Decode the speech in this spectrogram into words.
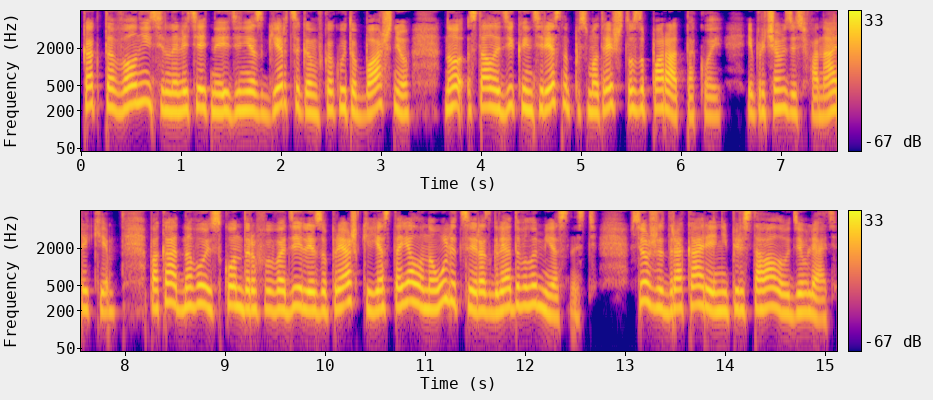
Как-то волнительно лететь наедине с герцогом в какую-то башню, но стало дико интересно посмотреть, что за парад такой, и причем здесь фонарики. Пока одного из кондоров выводили из упряжки, я стояла на улице и разглядывала местность. Все же дракария не переставала удивлять.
